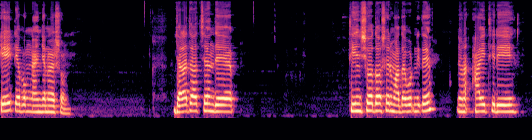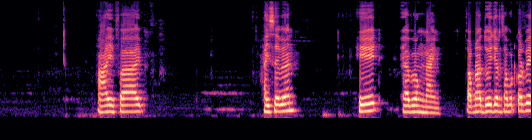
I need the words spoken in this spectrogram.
এইট এবং নাইন জেনারেশন যারা চাচ্ছেন যে তিনশো দশের মাদারবোর্ড নিতে, যেমন I three I five I seven eight এবং নাইন আপনার দুইজন সাপোর্ট করবে।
